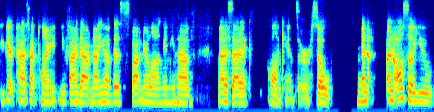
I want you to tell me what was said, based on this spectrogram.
you get past that point, you find out now you have this spot in your lung and you have metastatic colon cancer. So and and also you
